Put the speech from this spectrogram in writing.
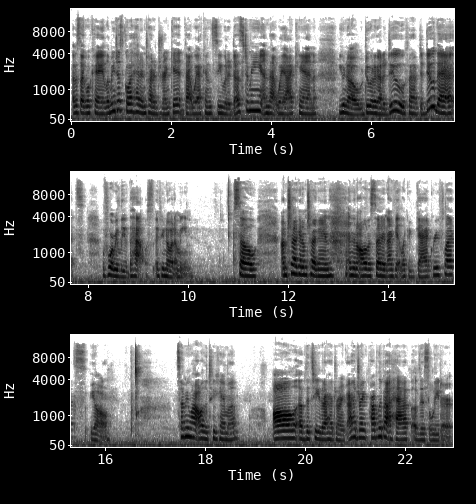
I was like, okay, let me just go ahead and try to drink it. That way I can see what it does to me. And that way I can, you know, do what I got to do if I have to do that before we leave the house, if you know what I mean. So I'm chugging, I'm chugging, and then all of a sudden I get like a gag reflex. Y'all, tell me why all the tea came up. All of the tea that I had drank. I had drank probably about half of this liter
